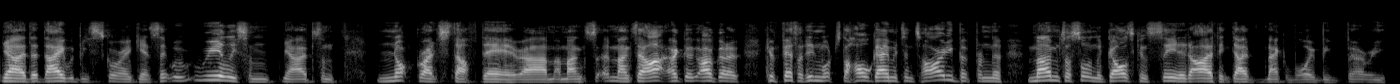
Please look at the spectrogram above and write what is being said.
you know, that they would be scoring against. It were really some, you know, some not great stuff there um, amongst amongst. I, I, I've got to confess, I didn't watch the whole game in its entirety, but from the moment I saw the goals conceded, I think Dave McAvoy would be very,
